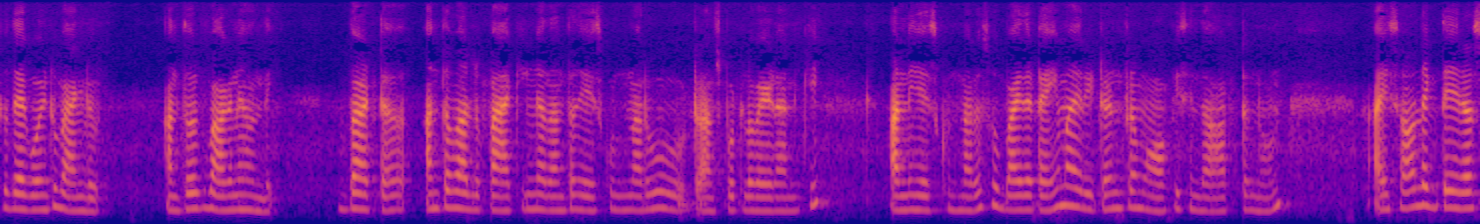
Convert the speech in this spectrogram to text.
so they are going to Bengaluru అంతవరకు బాగానే ఉంది. బట్ అంత వాళ్ళు ప్యాకింగ్ అదంతా చేసుకుంటున్నారు ట్రాన్స్పోర్ట్లో వేయడానికి. అన్నీ చేసుకుంటున్నారు. So by the time I return from office in the afternoon I saw like there are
